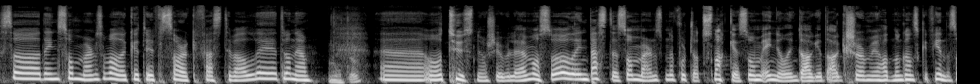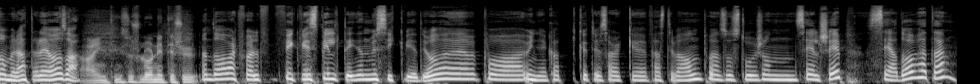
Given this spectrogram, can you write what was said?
så den sommeren så var det Kutti Sark-festival i Trondheim. Nettopp. Eh, og tusenårsjubileum også, og den beste sommeren som det fortsatt snakkes om ennå den dag i dag, selv om vi hadde noen ganske fine somre etter det også. Ja, ingenting som slår 97. Men da i hvert fall fikk vi spilt inn en musikkvideo eh, på, under Kutti Sark-festivalen på en så stor sånn seilskip. Sedov heter den.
